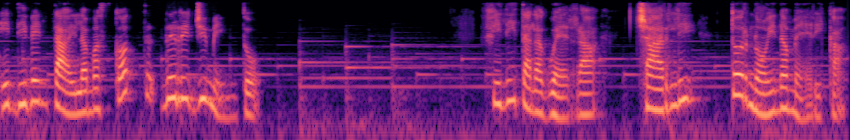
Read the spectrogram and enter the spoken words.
e diventai la mascotte del reggimento. Finita la guerra, Charlie tornò in America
